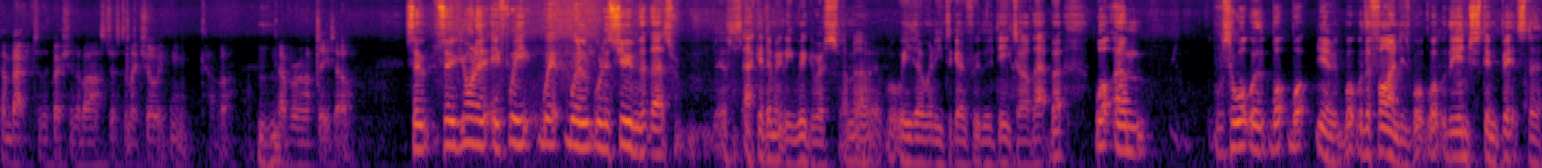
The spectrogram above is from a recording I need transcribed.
come back to the question I've asked just to make sure we can cover cover enough detail. So, so you want to, if we, we we'll, we'll assume that that's, that's academically rigorous. I mean, we don't need to go through the detail of that. But what, um, so what were what what you know what were the findings? What what were the interesting bits, the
